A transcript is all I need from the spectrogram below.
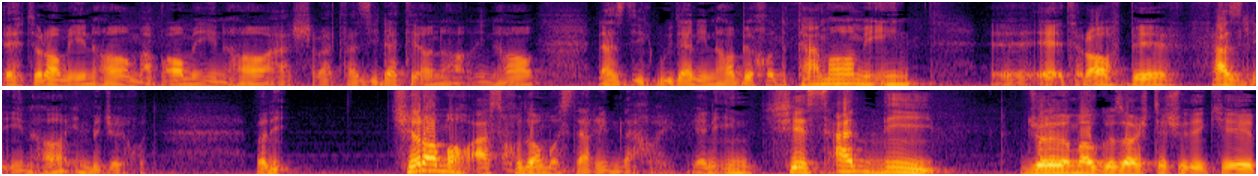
احترام اینها مقام اینها عرشبت فضیلت اینها نزدیک بودن اینها به خود تمام این اعتراف به فضل اینها این به جای خود. ولی چرا ما از خدا مستقیم نخواهیم؟ یعنی این چه صدی جلو ما گذاشته شده که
